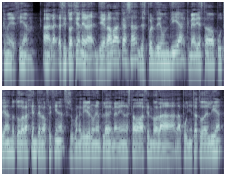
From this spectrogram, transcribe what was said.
¿qué me decían? Ah, la, situación era, llegaba a casa después de un día que me había estado puteando toda la gente en la oficina, se supone que yo era un empleado y me habían estado haciendo la, la puñeta todo el día,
